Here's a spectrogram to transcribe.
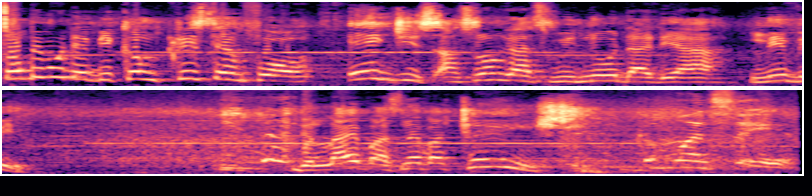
Some people they become Christian for ages as long as we know that they are living. the life has never changed. Come on, say it.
